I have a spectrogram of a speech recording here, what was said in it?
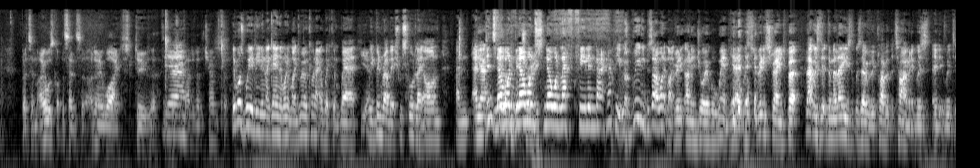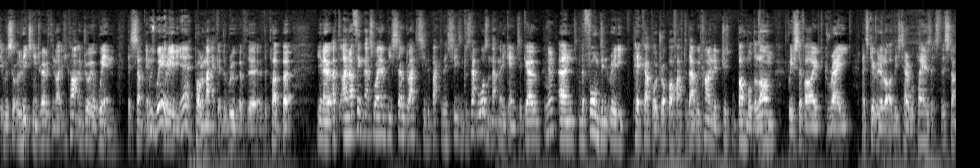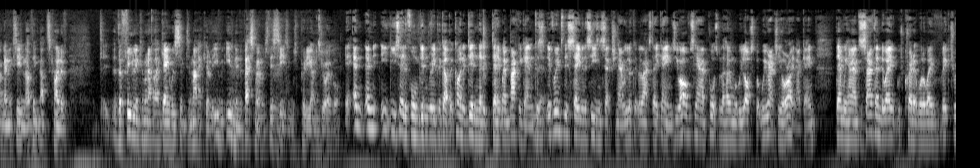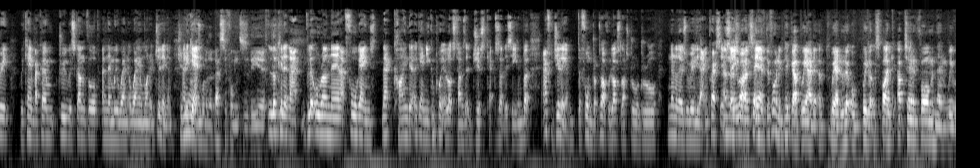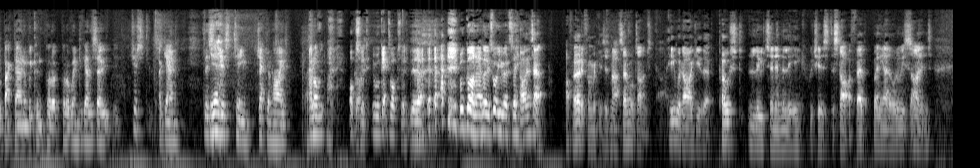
But um, I always got the sense that I don't know why, just do. Uh, because Yeah. had another chance. But It was weird leaving that game, though, wasn't it, Mike? Do you remember coming out of Wycombe where Yeah. we'd been rubbish, we scored late on, and, and Yeah. Didn't no feel one, like a no victory. one, no one left feeling that happy. It was really bizarre, wasn't it, Mike? really unenjoyable win. Yeah, it was really strange. But that was the, the malaise that was over the club at the time, and it was it, was it was sort of leaching into everything. Like if you can't enjoy a win, there's something It was weird, really yeah. problematic at the root of the of the club. But you know, I, and I think that's why everybody's so glad to see the back of this season because that wasn't that many games ago, No. and the form didn't really pick up or drop off after that. We kind of just bumbled along. We've survived. Great. Let's get rid of a lot of these terrible players. Let's, let's start again next season. I think that's kind of the feeling coming out of that game was symptomatic. Even even in the best moments, this mm. season was pretty unenjoyable. And and you say the form didn't really pick up. It kind of did, and then it, then it went back again. Because if we're into this saving the season section now, we look at the last eight games. You obviously had Portsmouth at home where we lost, but we were actually all right that game. Then we had Southend away, which creditable away victory. We came back home, drew with Scunthorpe, and then we went away and won at Gillingham. Gillingham and again, was one of the best performances of the year. looking at that little run there, that four games, that kind of again, you can point at lots of times that just kept us up this season. But after Gillingham, the form dropped off. We lost, lost, draw, draw. None of those were really that impressive. And so that's you're what right. I'm saying. yeah. If the form didn't pick up, we had a, we had a little we had a little spike upturn in form, and then we were back down, and we couldn't pull a pull a win together. So just again, this Yeah. this team, Jekyll and Hyde. And ob- Oxford. We'll get to Oxford. Yeah. well, go on, Lewis. What were you about to say? I was going to say, I've heard it from Ricketts' mouth several times. He would argue that post Luton in the league, which is the start of Feb, when he had all of his signings,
